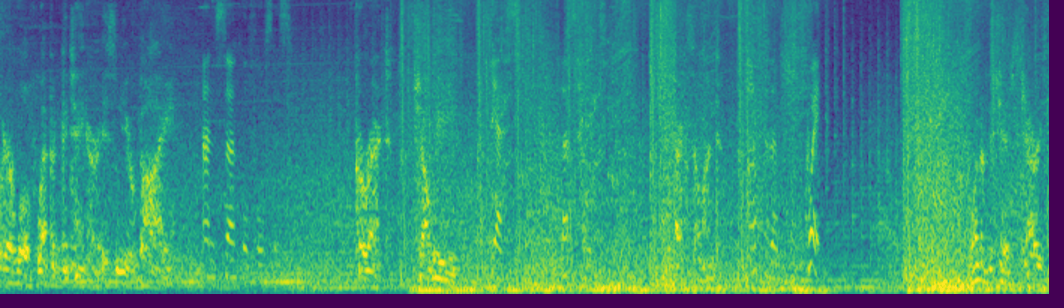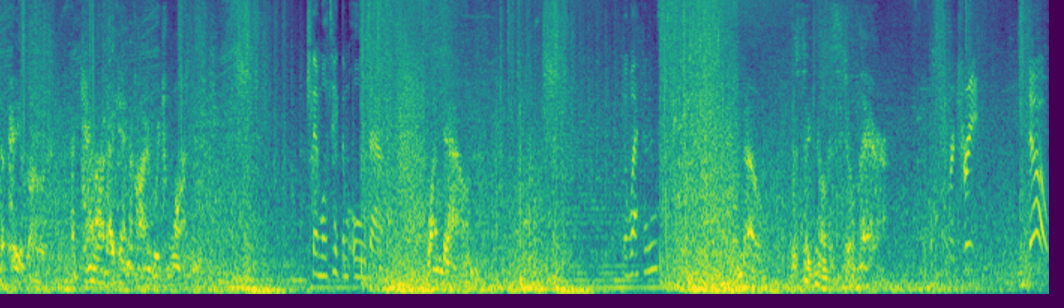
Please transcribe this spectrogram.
werewolf weapon container is nearby. And circle forces. Correct. Shall we? Yes. Let's hope. Excellent. After them. Quick! One of the ships carries the payload. I cannot identify which one. Then we'll take them all down. One down. The weapons? No, the signal is still there. Retreat. No.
